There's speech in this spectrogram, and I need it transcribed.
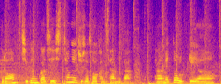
그럼 지금까지 시청해주셔서 감사합니다. 다음에 또 올게요.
